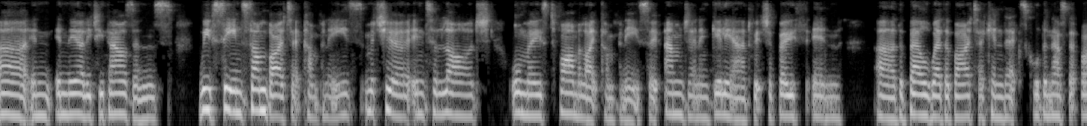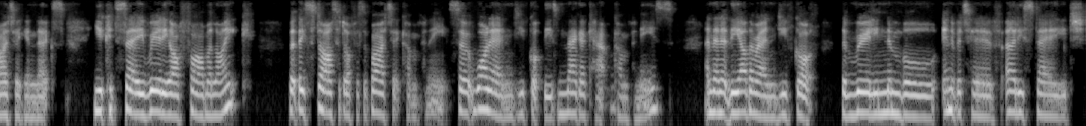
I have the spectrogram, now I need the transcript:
uh, in, in the early 2000s, we've seen some biotech companies mature into large, almost pharma like companies. So, Amgen and Gilead, which are both in uh, the bellwether biotech index called the NASDAQ Biotech Index, you could say really are pharma like, but they started off as a biotech company. So at one end, you've got these mega cap companies. And then at the other end, you've got the really nimble, innovative, early stage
